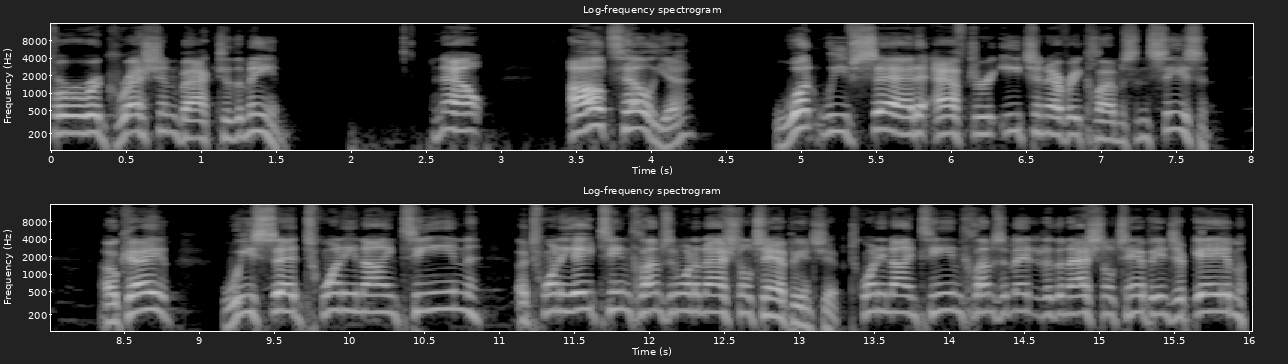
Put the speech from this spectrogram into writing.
for a regression back to the mean. Now, I'll tell you what we've said after each and every Clemson season. Okay? We said 2019, uh, 2018, Clemson won a national championship. 2019, Clemson made it to the national championship game,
